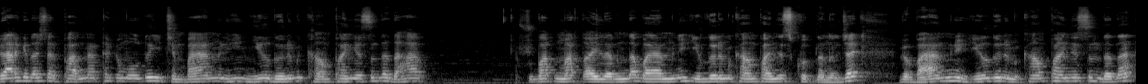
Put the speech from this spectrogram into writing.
Ve arkadaşlar partner takım olduğu için Bayern Münih'in yıl dönümü kampanyasında daha Şubat-Mart aylarında Bayern Münih yıl dönümü kampanyası kutlanılacak. Ve Bayern Münih yıl dönümü kampanyasında da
